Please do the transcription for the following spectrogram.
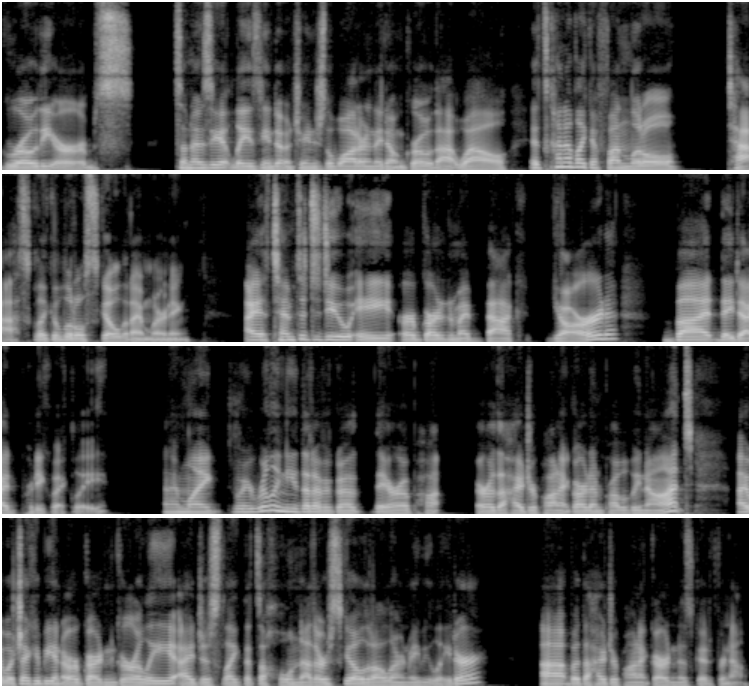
grow the herbs. Sometimes they get lazy and don't change the water and they don't grow that well. It's kind of like a fun little task, like a little skill that I'm learning. I attempted to do a herb garden in my back yard, but they died pretty quickly. And I'm like, do I really need that? I've got the aeropon or the hydroponic garden? Probably not. I wish I could be an herb garden girly. I just like that's a whole nother skill that I'll learn maybe later. Uh, but the hydroponic garden is good for now.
